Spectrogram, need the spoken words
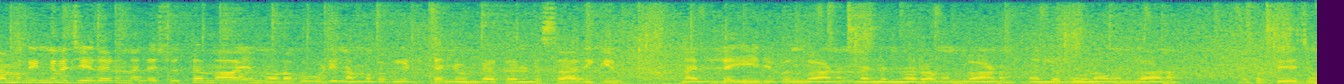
നമുക്കിങ്ങനെ ചെയ്താൽ നല്ല ശുദ്ധമായ മുളക് പൊടി നമുക്ക് വീട്ടിൽ തന്നെ ഉണ്ടാക്കാനായിട്ട് സാധിക്കും. നല്ല എരിവും കാണും നല്ല നിറവും കാണും നല്ല ഗുണവും കാണും. പ്രത്യേകിച്ച്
